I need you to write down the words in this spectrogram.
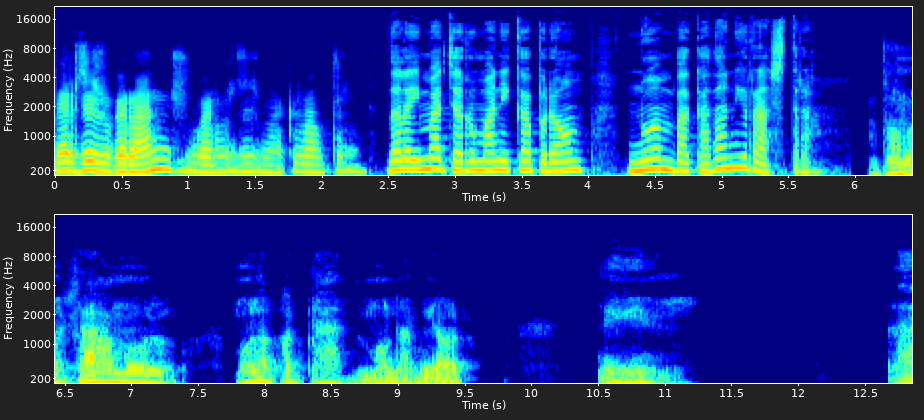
verges grans, és maca l'altra. De la imatge romànica, però, no en va quedar ni rastre. Tothom estava molt, molt afectat, molt nerviós. I la,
